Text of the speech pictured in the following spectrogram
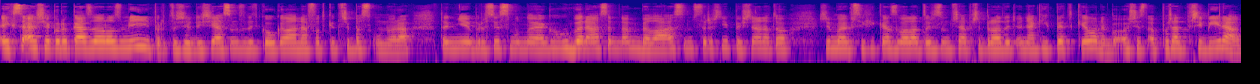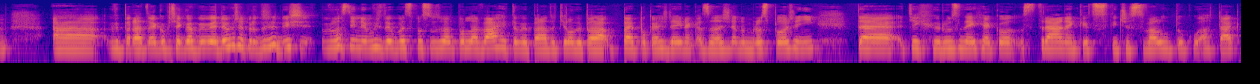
jak se až jako dokázalo rozměnit, protože když já jsem se teď koukala na fotky třeba z února, tak mě je prostě smutno, jak hubená jsem tam byla a jsem strašně pyšná na to, že moje psychika zvala to, že jsem třeba přibrala teď o nějakých pět kilo nebo o šest a pořád přibírám. A vypadá to jako překvapivě dobře, protože když vlastně nemůžete vůbec posuzovat podle váhy, to vypadá, to tělo vypadá úplně po každé jinak a záleží na tom rozpoložení té, těch různých jako stránek, co se týče svalů, tuku a tak.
